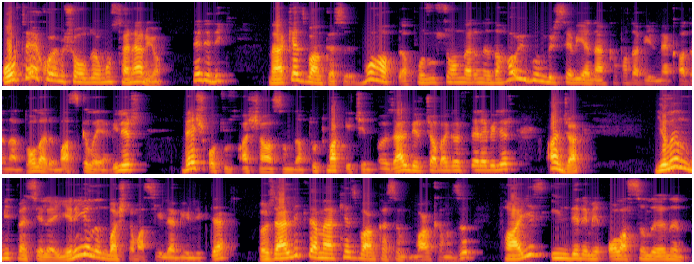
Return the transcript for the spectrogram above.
ortaya koymuş olduğumuz senaryo ne dedik? Merkez Bankası bu hafta pozisyonlarını daha uygun bir seviyeden kapatabilmek adına doları baskılayabilir. 5.30 aşağısında tutmak için özel bir çaba gösterebilir. Ancak yılın bitmesiyle, yeni yılın başlamasıyla birlikte özellikle Merkez Bankası bankamızın faiz indirimi olasılığının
